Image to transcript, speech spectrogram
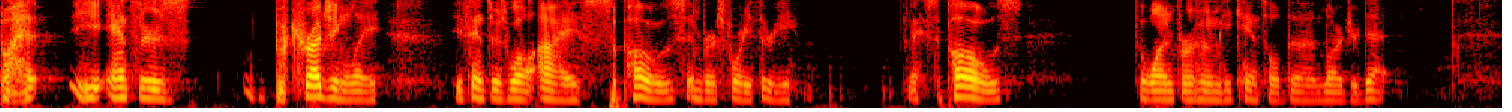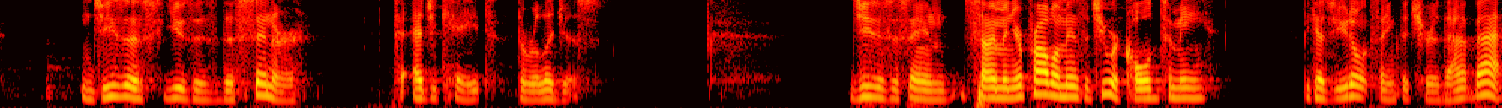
But he answers begrudgingly. He answers, Well, I suppose, in verse 43, I suppose the one for whom he canceled the larger debt. And Jesus uses the sinner to educate the religious. Jesus is saying, Simon, your problem is that you are cold to me because you don't think that you're that bad.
